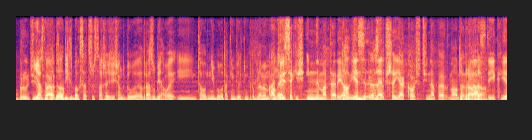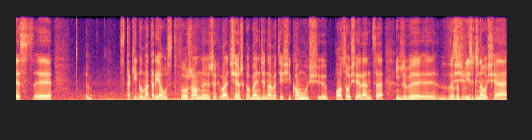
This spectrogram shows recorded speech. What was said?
brudził Jasne, bardzo. pady od Xboxa 360 były od razu białe i to nie było takim wielkim problemem. A tu jest jakiś inny materiał, Tak, jest inny lepszej jakości na pewno To ten prawda. plastik, jest y, z takiego materiału stworzony, że chyba ciężko będzie nawet jeśli komuś y, pocą się ręce, Mhm. żeby y, wyślizgnął się,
